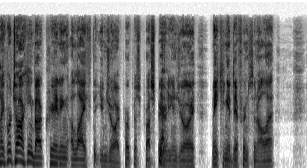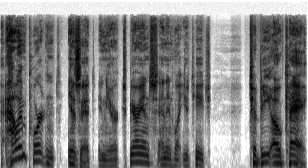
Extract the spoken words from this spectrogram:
like we're talking about creating a life that you enjoy, purpose, prosperity, yeah. enjoy, making a difference, and all that. How important is it in your experience and in what you teach to be okay,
